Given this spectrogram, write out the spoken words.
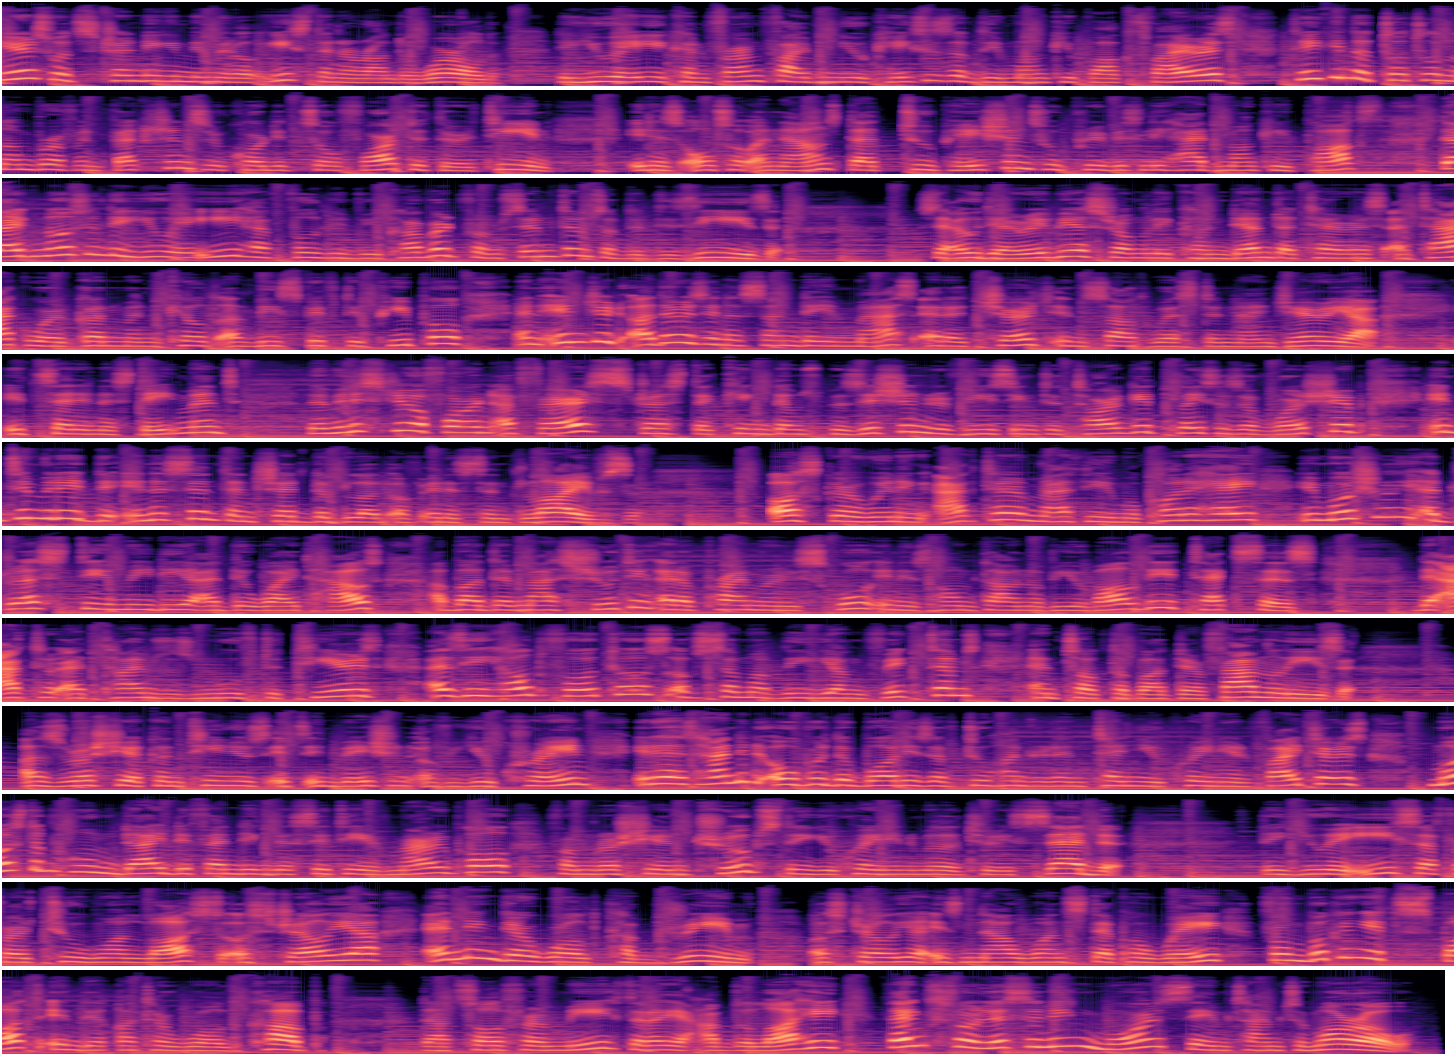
Here's what's trending in the Middle East and around the world. The UAE confirmed five new cases of the monkeypox virus, taking the total number of infections recorded so far to 13. It has also announced that two patients who previously had monkeypox diagnosed in the UAE have fully recovered from symptoms of the disease. Saudi Arabia strongly condemned a terrorist attack where gunmen killed at least 50 people and injured others in a Sunday mass at a church in southwestern Nigeria. It said in a statement The Ministry of Foreign Affairs stressed the kingdom's position, refusing to target places of worship, intimidate the innocent, and shed the blood of innocent lives. Oscar winning actor Matthew McConaughey emotionally addressed the media at the White House about the mass shooting at a primary school in his hometown of Uvalde, Texas. The actor at times was moved to tears as he held photos of some of the young victims and talked about their families. As Russia continues its invasion of Ukraine, it has handed over the bodies of 210 Ukrainian fighters, most of whom died defending the city of Mariupol from Russian troops, the Ukrainian military said. The UAE suffered 2 1 loss to Australia, ending their World Cup dream. Australia is now one step away from booking its spot in the Qatar World Cup. That's all from me, Thuraya Abdullahi. Thanks for listening. More same time tomorrow.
